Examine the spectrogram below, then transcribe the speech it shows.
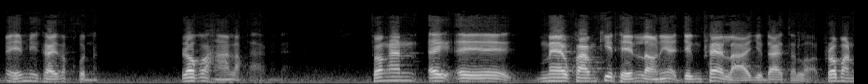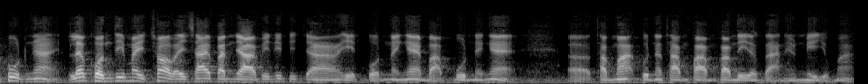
ไม่เห็นมีใครสักคน เราก็หาหลักฐานไม่ได้ เพราะงั้นไอ้ไอ้ แนวความคิดเห็นเหล่านี้จึงแพร่หลายอยู่ได้ตลอด เพราะมันพูดง่าย แล้วคนที่ไม่ชอบไอ้ใช้ปัญญาพินิจพิจารเหตุผลในแง่บาปบุญในแง่ธรรมะคุณธรรมความความดีต่างๆนี่มันมีอยู่มาก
